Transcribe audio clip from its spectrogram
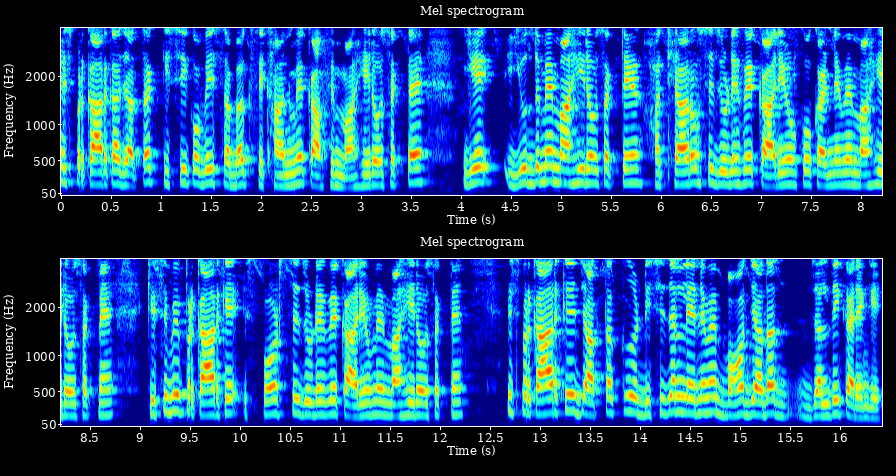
इस प्रकार का जातक किसी को भी सबक सिखाने में काफ़ी माहिर हो सकता है। ये युद्ध में माहिर हो सकते हैं, हथियारों से जुड़े हुए कार्यों को करने में माहिर हो सकते हैं, किसी भी प्रकार के स्पोर्ट्स से जुड़े हुए कार्यों में माहिर हो सकते हैं। इस प्रकार के जातक डिसीज़न लेने में बहुत ज़्यादा जल्दी करेंगे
